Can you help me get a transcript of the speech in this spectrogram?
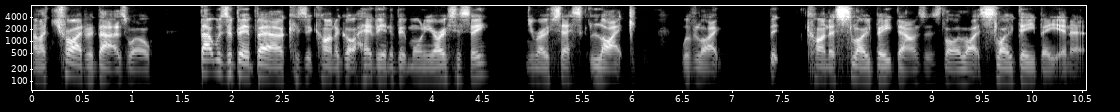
And I tried with that as well. That was a bit better because it kind of got heavy and a bit more neurosisy, neurosis like, with like bit kind of slow beat downs as like, like slow D beat in it,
